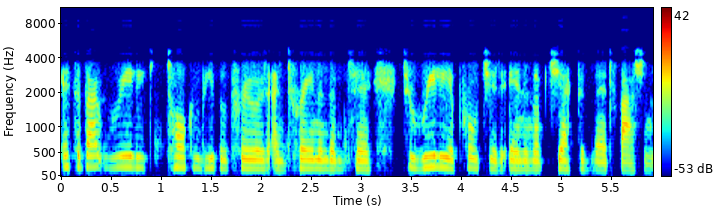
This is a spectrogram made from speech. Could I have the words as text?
it's about really talking people through it and training them to, to really approach it in an objective-led fashion.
